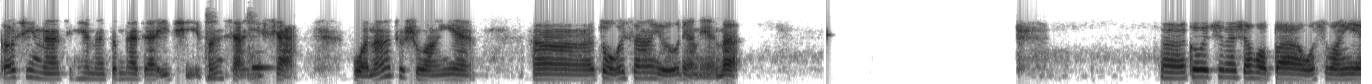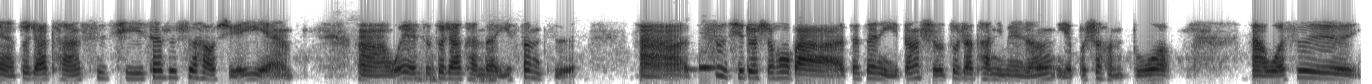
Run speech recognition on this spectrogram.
高兴呢，今天呢跟大家一起分享一下，我呢就是王艳，啊，做微商有两年了，嗯，各位亲爱的小伙伴，我是王艳，作家团四期三十四号学员，啊，我也是作家团的一份子，啊，四期的时候吧，在这里，当时作家团里面人也不是很多，啊，我是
